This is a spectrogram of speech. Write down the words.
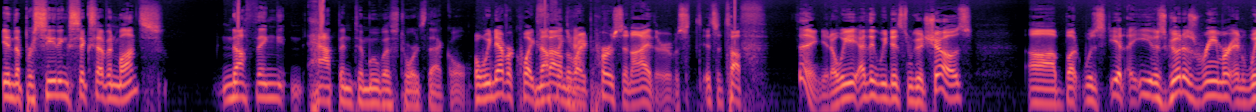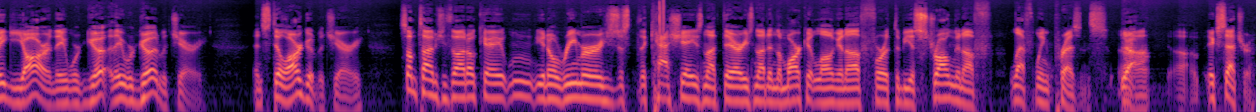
In the preceding six, seven months, nothing happened to move us towards that goal. But we never quite Nothing found the right person either. It was it's a tough thing, you know. We I think we did some good shows, uh, but was you know, as good as Reamer and Wiggy are, they were good. They were good with Jerry, and still are good with Jerry. Sometimes you thought, okay, mm, you know, Reamer, he's just the cachet is not there. He's not in the market long enough for it to be a strong enough left wing presence, Yeah. uh, uh, etc.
